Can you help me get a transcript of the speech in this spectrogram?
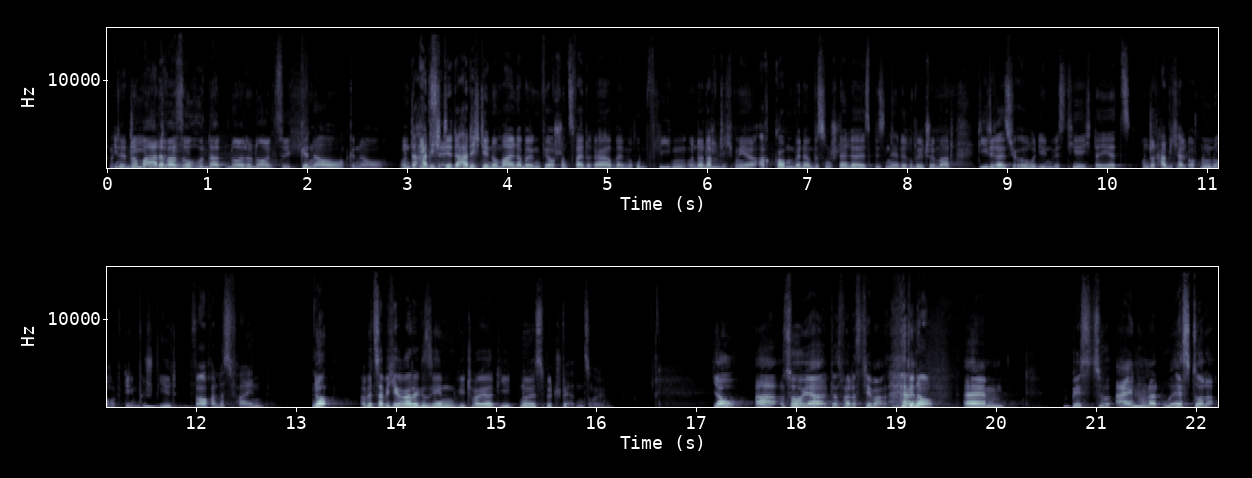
Und der normale war so 199. Genau, genau. Und da hatte, ich, da hatte ich den normalen aber irgendwie auch schon zwei, drei Jahre bei mir rumfliegen. Und da Mhm. dachte ich mir, ach komm, wenn er ein bisschen schneller ist, ein bisschen hellere Bildschirme hat, die 30 Euro, die investiere ich da jetzt. Und dann habe ich halt auch nur noch auf dem gespielt. War auch alles fein. Ja. Aber jetzt habe ich ja gerade gesehen, wie teuer die neue Switch werden soll. Jo. Ah, so, ja, das war das Thema. Genau. ähm, bis zu 100 US-Dollar.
